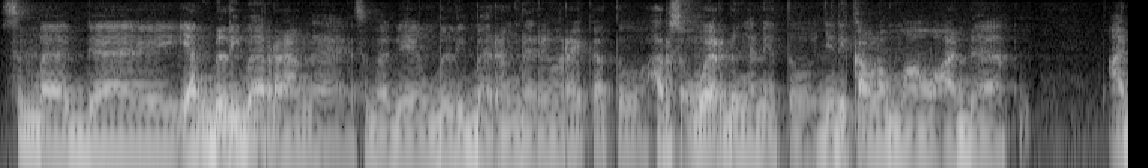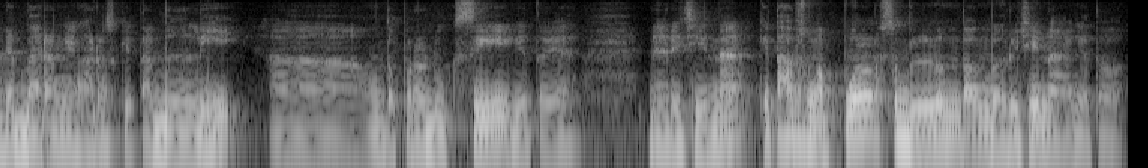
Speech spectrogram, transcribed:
Sebagai yang beli barang ya sebagai yang beli barang dari mereka tuh harus aware dengan itu. Jadi kalau mau ada ada barang yang harus kita beli uh, untuk produksi gitu ya dari Cina, kita harus ngepul sebelum tahun baru Cina gitu.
